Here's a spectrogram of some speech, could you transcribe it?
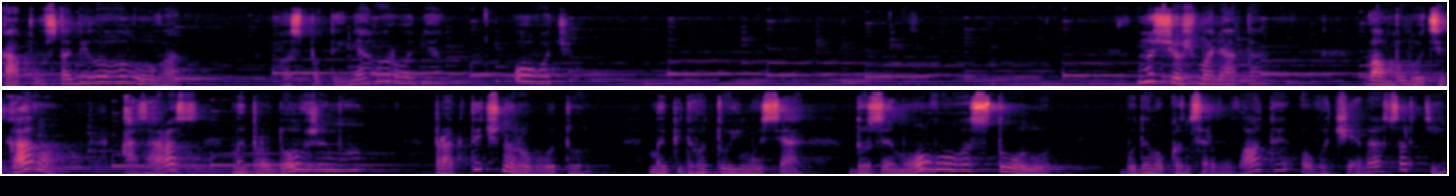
Капуста білоголова, господиня городня, овоч. Ну що ж, малята, вам було цікаво? А зараз ми продовжимо практичну роботу. Ми підготуємося до зимового столу. Будемо консервувати овочеве асорті.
